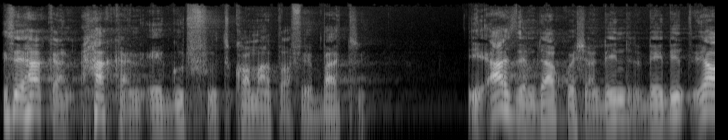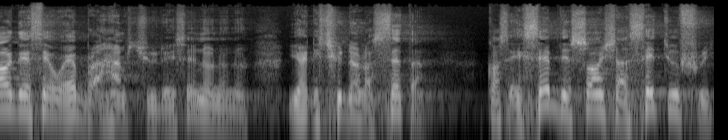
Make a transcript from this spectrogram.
He said, how can, how can a good fruit come out of a tree? He asked them that question. They didn't, they didn't oh, they say, well, Abraham's children. He said, no, no, no. You are the children of Satan. Because except the Son shall set you free,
